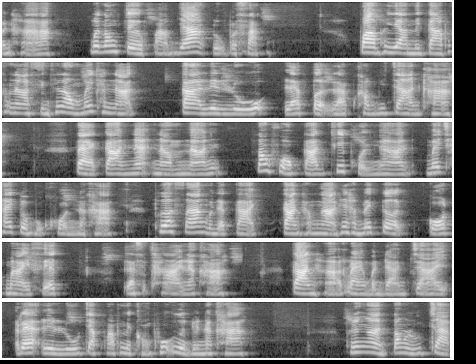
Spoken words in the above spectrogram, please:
ปัญหา เมื่อต้องเจอความยากหรืออุปสรรค ความพยายามในการพัฒนาสิ่งที่เราไม่ถนัดการเรียนรู้และเปิดรับคำวิจารณ์ค่ะ แต่การแนะนำนั้นต้องโฟกัสที่ผลงานไม่ใช่ตัวบุคคลนะคะ เพื่อสร้างบรรยากาศการทำงานที่ทำให้เกิด growth mindset และสุดท้ายนะคะ การหาแรงบันดาลใจ และเรียนรู้จากความสำเร็จของผู้อื่นด้วยนะคะ พนักงานต้องรู้จัก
